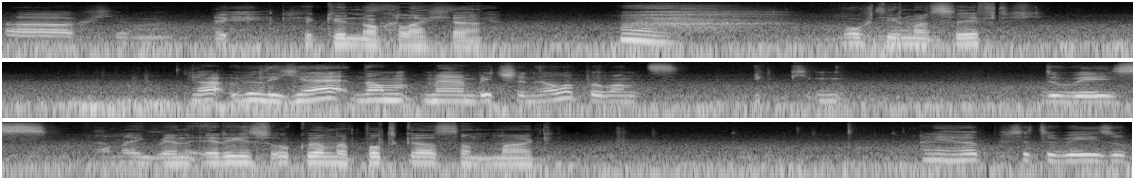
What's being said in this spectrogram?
Och, jongen. Ik, je kunt nog lachen. Moogt hier maar 70. Ja, wil jij dan mij een beetje helpen? Want ik... De wees. Ja, maar ik ben ergens ook wel een podcast aan het maken. Allee, hup, zet de wees op.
